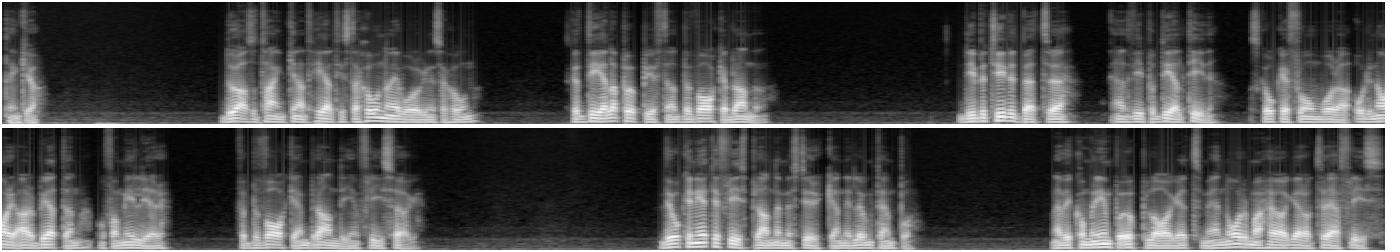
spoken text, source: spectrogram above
tänker jag. Då är alltså tanken att heltidsstationerna i vår organisation ska dela på uppgiften att bevaka branden. Det är betydligt bättre än att vi på deltid ska åka ifrån våra ordinarie arbeten och familjer för att bevaka en brand i en flishög. Vi åker ner till flisbranden med styrkan i lugnt tempo. När vi kommer in på upplaget med enorma högar av träflis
